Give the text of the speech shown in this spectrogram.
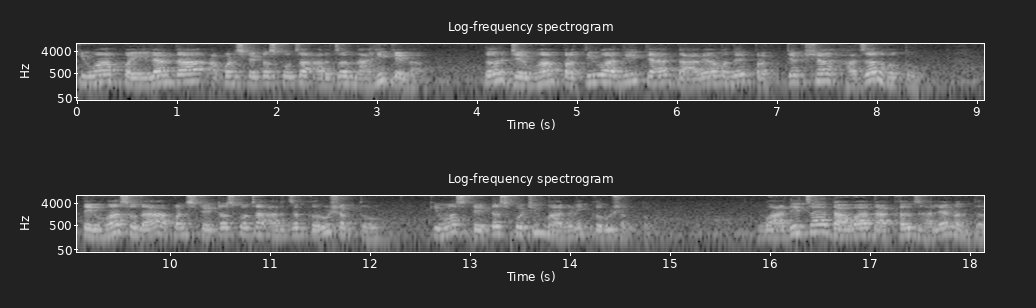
किंवा पहिल्यांदा आपण स्टेटस कोचा अर्ज नाही केला तर जेव्हा प्रतिवादी त्या दाव्यामध्ये प्रत्यक्ष हजर होतो तेव्हा सुद्धा आपण स्टेटस कोचा अर्ज करू शकतो किंवा स्टेटस कोची मागणी करू शकतो. वादीचा दावा दाखल झाल्यानंतर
